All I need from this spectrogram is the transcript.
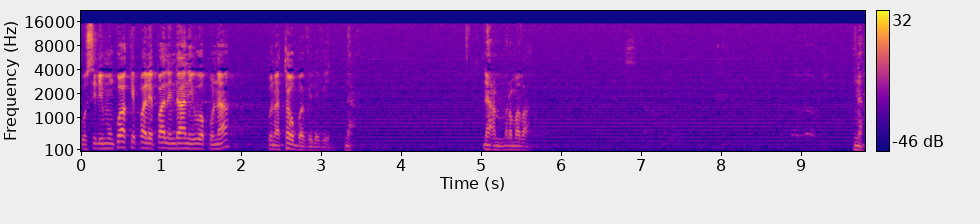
kusilimu kwake pale pale ndani huwa kuna kuna tauba vile vile naam naam ramadhan naam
